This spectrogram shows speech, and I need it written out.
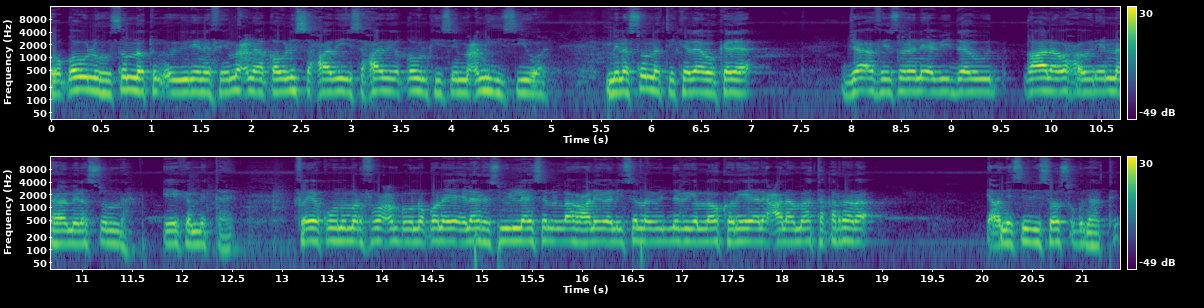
wa qowluhu sunnatun uu yirina fii macnaa qowli saxaabiyi saxaabiga qowlkiisii macnihiisii waay min asunnati kada wakada jaa fii sunani abi daawuud qaala waxauu yihi inahaa min asunna ayay ka mid tahay fayakuunu marfuucan buu noqonayaa ilaa rasuulillahi sala allahu alayh waali wasalam mid nabiga loo koryeelay calaa maa taqarara yacni sidii soo sugnaatay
